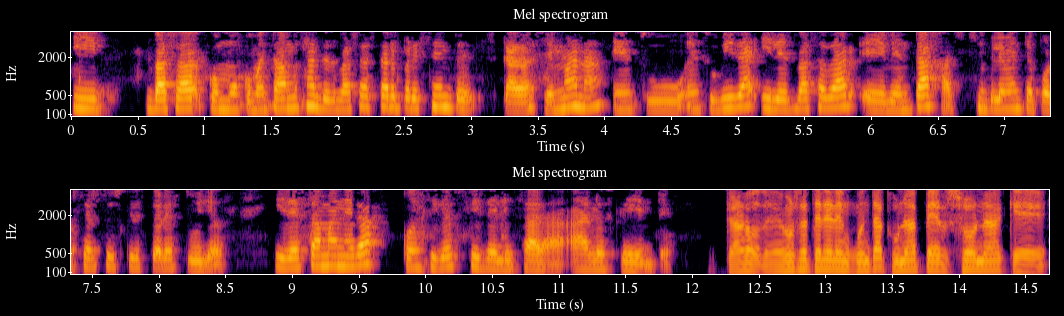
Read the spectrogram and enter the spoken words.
y vas a, como comentábamos antes, vas a estar presentes cada semana en su, en su vida y les vas a dar eh, ventajas simplemente por ser suscriptores tuyos. Y de esta manera consigues fidelizar a, los clientes. Claro, debemos de tener en cuenta que una persona que,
